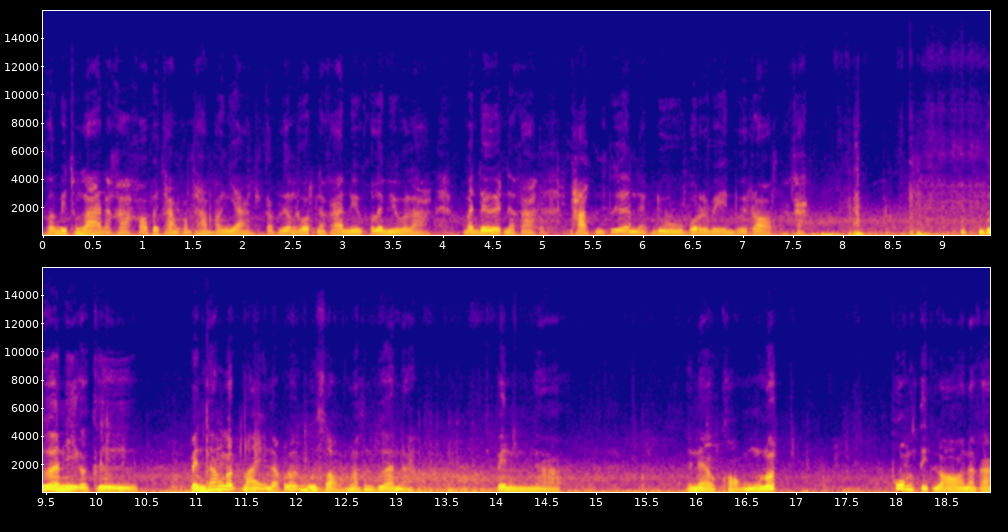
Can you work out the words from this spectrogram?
เขามีธุระนะคะ เข้าไปถามคำถามบางอย่างเกี่ยวกับเรื่องรถนะคะ นิวก็เลยมีเวลามาเดินนะคะ พาเพื่อนๆเนี่ยดูบริเวณโดยรอบนะคะเพื่อนนี่ก็คือเป็นทั้งรถใหม่แล้วก็รถมือสองนะเพื่อนๆนะเป็นในแนวของรถพ่วงติดล้อนะคะ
